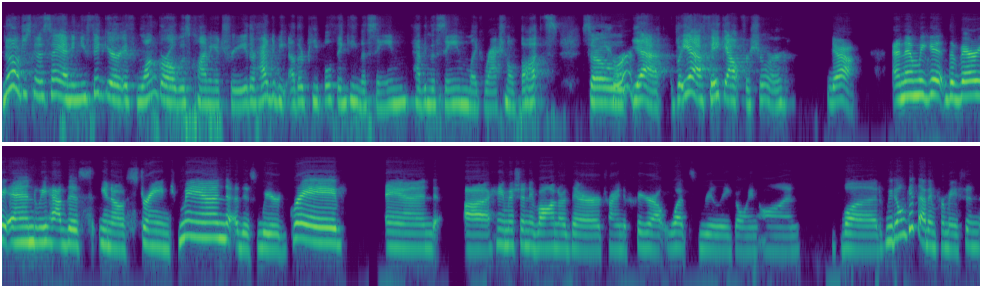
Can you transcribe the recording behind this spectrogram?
No, I'm just gonna say. I mean, you figure if one girl was climbing a tree, there had to be other people thinking the same, having the same like rational thoughts. So sure. yeah, but yeah, fake out for sure. Yeah. And then we get the very end, we have this, you know, strange man, this weird grave, and uh, Hamish and Yvon are there trying to figure out what's really going on. But we don't get that information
